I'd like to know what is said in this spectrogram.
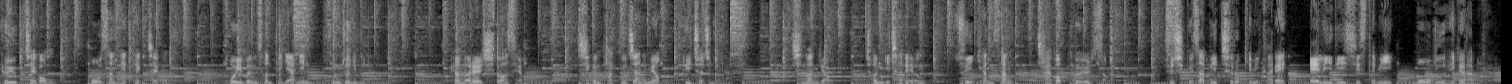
교육 제공, 보상 혜택 제공, 도입은 선택이 아닌 생존입니다. 변화를 시도하세요. 지금 바꾸지 않으면 뒤처집니다. 친환경, 전기차 대응, 수익 향상, 작업 효율성, 주식회사 비츠로 케미칼의 LED 시스템이 모두 해결합니다.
